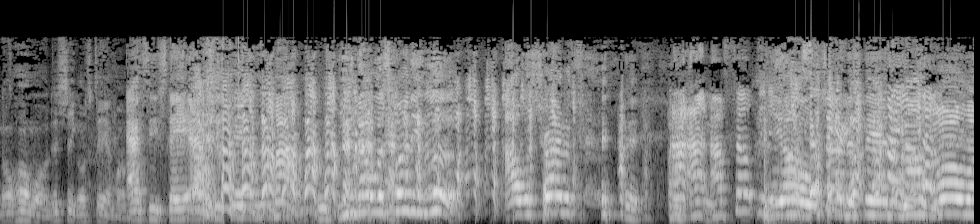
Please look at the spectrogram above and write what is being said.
No homo. This shit gonna stay in my mouth. Actually, stay actually stay in the mouth. You know what's funny? Look, I was trying to. I, I, I felt it. In Yo, my trying to stay in the mouth. you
